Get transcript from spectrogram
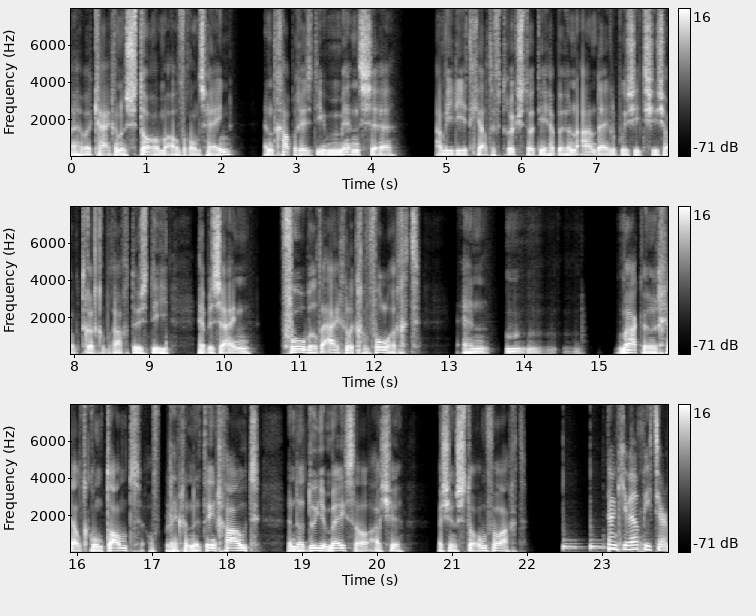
uh, we krijgen een storm over ons heen. En het grappige is, die mensen aan wie die het geld heeft teruggestort, die hebben hun aandelenposities ook teruggebracht. Dus die hebben zijn voorbeeld eigenlijk gevolgd en maken hun geld contant of leggen het in goud. En dat doe je meestal als je, als je een storm verwacht. Dankjewel Pieter.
